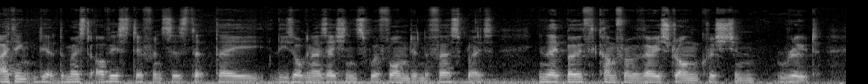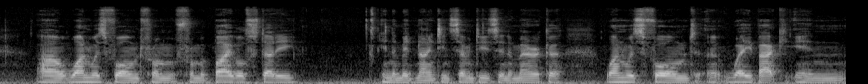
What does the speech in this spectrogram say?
I think the, the most obvious difference is that they these organisations were formed in the first place. You know, they both come from a very strong Christian root. Uh, one was formed from, from a Bible study in the mid 1970s in America. One was formed uh, way back in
